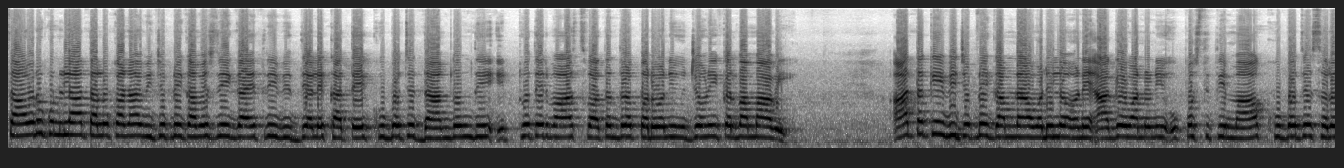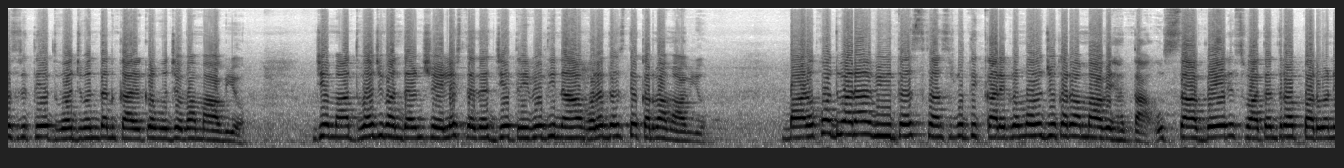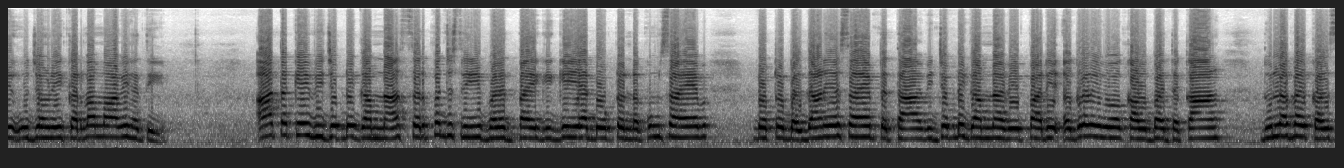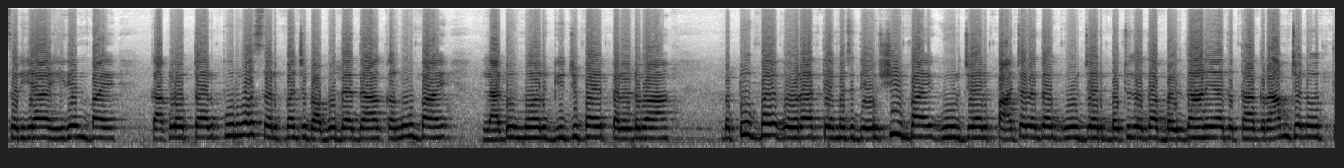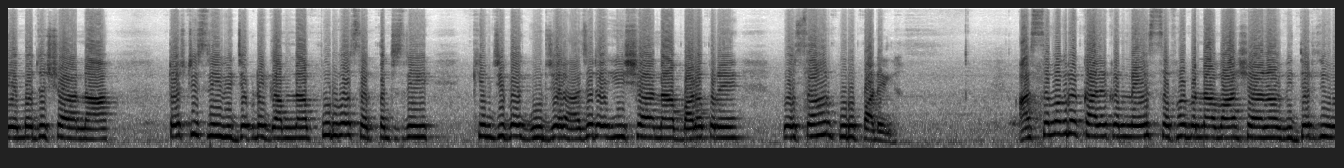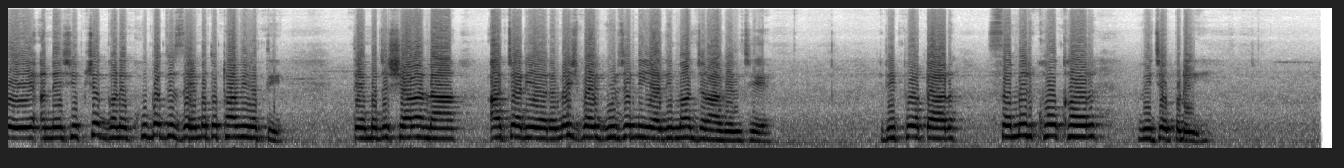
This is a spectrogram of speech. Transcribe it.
સાવરકુંડલા તાલુકાના વિજયપુરી ગામે શ્રી ગાયત્રી વિદ્યાલય ખાતે ખૂબ જ ધામધૂમથી ઇઠ્ઠોતેરમાં સ્વાતંત્ર્ય પર્વની ઉજવણી કરવામાં આવી. આ તકે વિજયપુરી ગામના વડીલો અને આગેવાનોની ઉપસ્થિતિમાં ખૂબ જ સરસ રીતે ધ્વજવંદન કાર્યક્રમ ઉજવવામાં આવ્યો, જેમાં ધ્વજવંદન શૈલેષ દાદાજી ત્રિવેદીના વરદ હસ્તે કરવામાં આવ્યું. બાળકો દ્વારા વિવિધ સાંસ્કૃતિક કાર્યક્રમો રજૂ કરવામાં આવ્યા હતા. ઉત્સાહભેર સ્વાતંત્ર્ય પર્વની ઉજવણી કરવામાં આવી હતી. આ તકે વિજપડી ગામના સરપંચ શ્રી ભરતભાઈ ગીગૈયા, ડોક્ટર નકુમ સાહેબ, ડોક્ટર બલદાણિયા સાહેબ તથા વિજપડી ગામના વેપારી અગ્રણીઓ કાળુભાઈ ધકાણ, દુલાભાઈ કળસરિયા હિરેનભાઈ કાકલોતર, પૂર્વ સરપંચ બાબુદાદા, કનુભાઈ લાડુમર, ગીજુભાઈ પરડવા બટુભાઈ ગોરા તેમજ દેવશીભાઈ ગુર્જર પાંચાદાદા ગુર્જર, બચુદાદા બલદાણિયા તથા ગ્રામજનો તેમજ શાળાના ટ્રસ્ટી શ્રી વિજયપુરી ગામના પૂર્વ સરપંચ શ્રી ખીમજીભાઈ ગુર્જર હાજર રહી શાળાના બાળકોને પ્રોત્સાહન પૂરું પાડેલ. આ સમગ્ર કાર્યક્રમને સફળ બનાવવા શાળાના વિદ્યાર્થીઓએ અને શિક્ષકગણે ખૂબ જ જહેમત ઉઠાવી હતી. તેમજ શાળાના આચાર્ય રમેશભાઈ ગુર્જરની યાદીમાં જણાવેલ છે. રિપોર્ટર સમીર ખોખર વિજયપુરી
